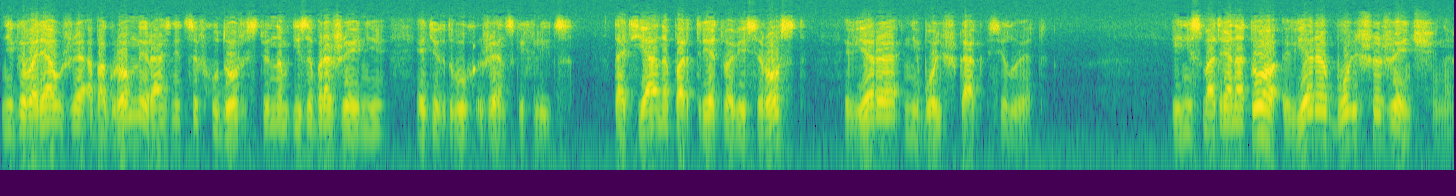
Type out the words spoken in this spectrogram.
не говоря уже об огромной разнице в художественном изображении этих двух женских лиц. Татьяна — портрет во весь рост, Вера не больше как силуэт. И несмотря на то, Вера больше женщина,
